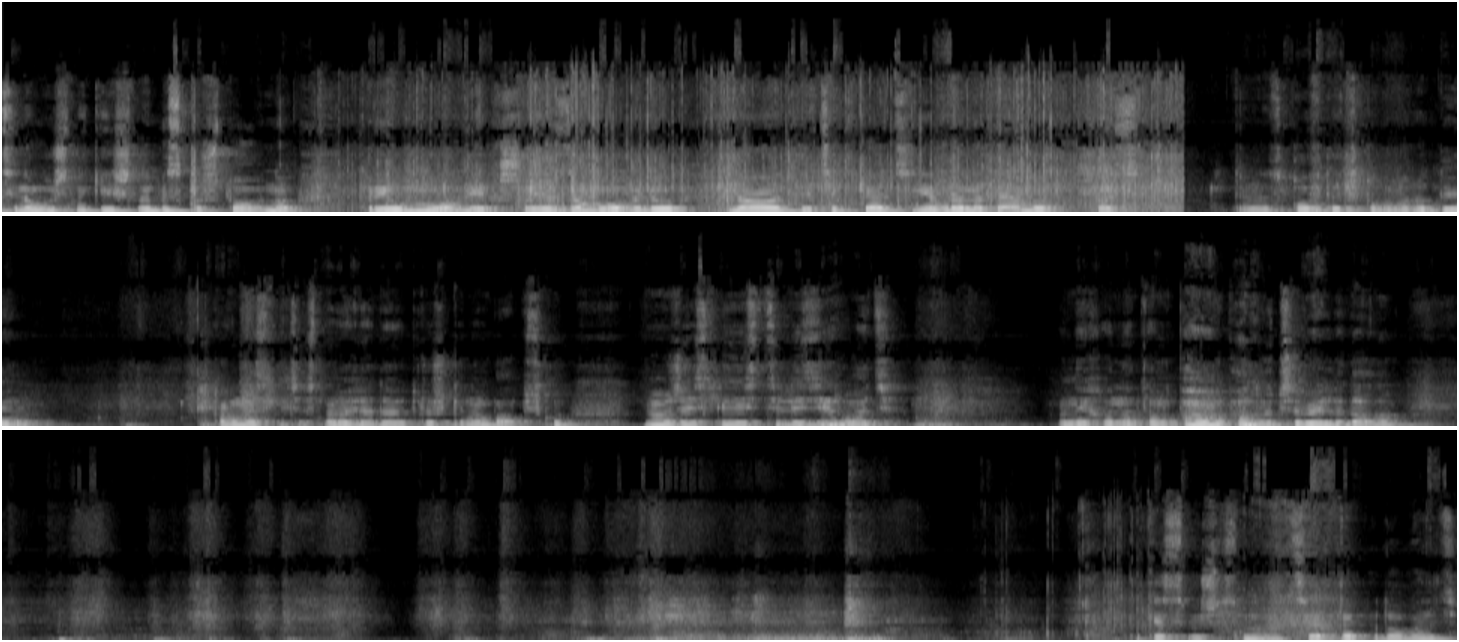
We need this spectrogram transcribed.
ці наушники йшли безкоштовно при умові, якщо я замовлю на 35 євро на тему щось. Це у нас кофточка номер один. Така у нас, чесно, виглядає трошки на бабську. Ну, може, якщо її стилізувати, у них вона там получше виглядала. Таке собі щось мені цвет подобається.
